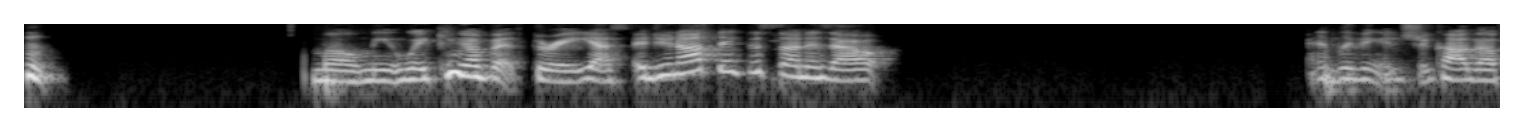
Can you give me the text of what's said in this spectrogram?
Mo, me waking up at three. Yes, I do not think the sun is out and living in Chicago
